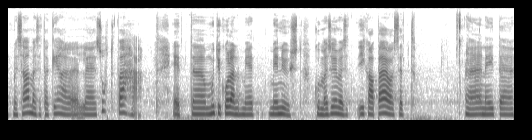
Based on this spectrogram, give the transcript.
et me saame seda kehale suht vähe et äh, muidugi oleneb meie menüüst, kui me sööme igapäevaselt Äh, neid, äh,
